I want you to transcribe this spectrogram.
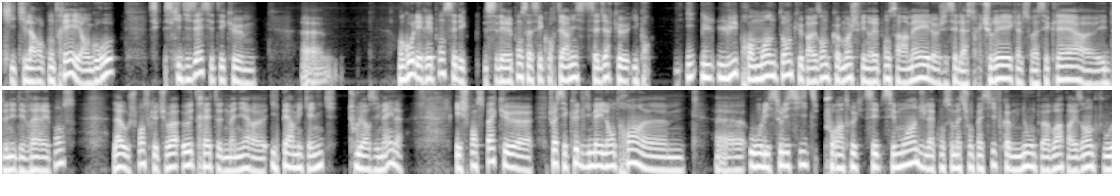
qui, l'a rencontré, et en gros, ce qu'il disait, c'était que en gros, les réponses, c'est des, des, réponses assez court-termistes. C'est-à-dire que il, lui prend moins de temps que, par exemple, comme moi, je fais une réponse à un mail, j'essaie de la structurer, qu'elle soit assez claire euh, et de donner des vraies réponses. Là où je pense que, tu vois, eux traitent de manière euh, hyper mécanique tous leurs emails. Et je pense pas que, euh, tu vois, c'est que de l'email entrant où on les sollicite pour un truc. C'est moins de la consommation passive comme nous, on peut avoir, par exemple, où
